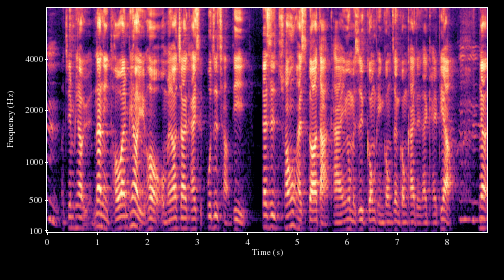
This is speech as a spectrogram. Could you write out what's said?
嗯呃，监票员。那你投完票以后，我们要再开始布置场地，但是窗户还是都要打开，因为我们是公平、公正、公开的在开票。那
